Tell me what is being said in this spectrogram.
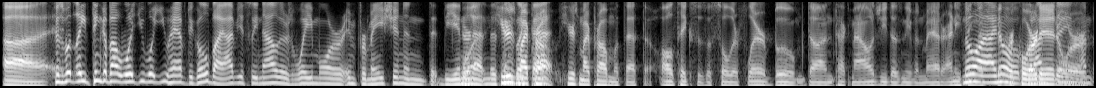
uh, Because what like think about what you what you have to go by. Obviously now there's way more information and the, the internet well, and this here's my like pro- here's my problem with that though. All it takes is a solar flare, boom, done. Technology doesn't even matter. Anything No, that's I been know. recorded I'm saying, or I'm,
